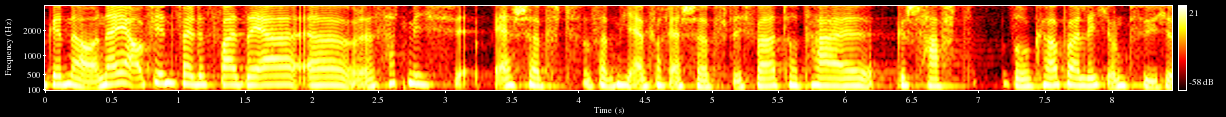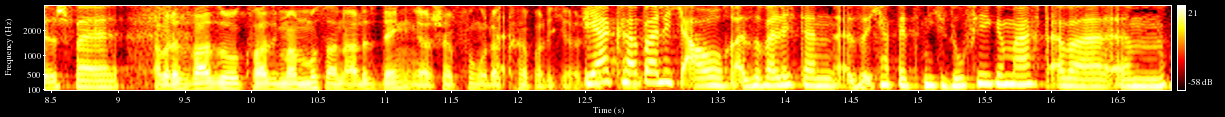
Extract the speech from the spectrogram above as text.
Genau, naja, auf jeden Fall, das war sehr, äh, das hat mich erschöpft, das hat mich einfach erschöpft. Ich war total geschafft, so körperlich und psychisch, weil Aber das war so quasi, man muss an alles denken, Erschöpfung oder körperliche Erschöpfung. ja, körperlich auch, also weil ich dann, also ich habe jetzt nicht so viel gemacht, aber ähm,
